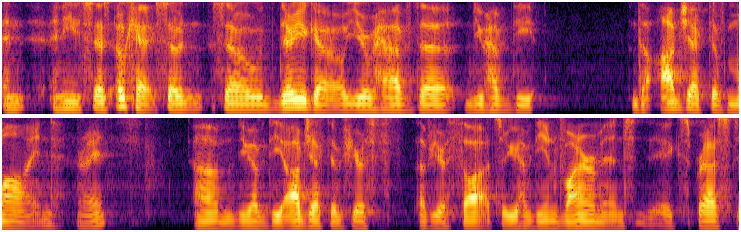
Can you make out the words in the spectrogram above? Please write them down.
and and he says, okay, so so there you go. You have the you have the the object of mind, right? Um, you have the object of your th- of your thoughts, or you have the environment expressed,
